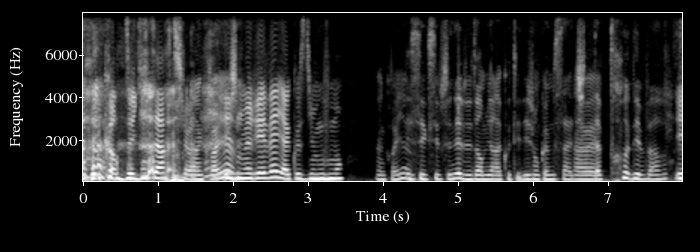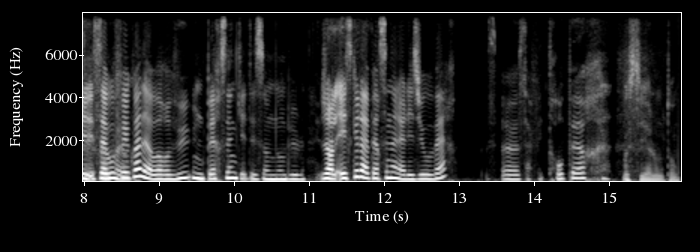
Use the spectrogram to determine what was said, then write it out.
c'est des cordes de guitare, tu vois. Et Incroyable. je me réveille à cause du mouvement. Incroyable. Et c'est exceptionnel de dormir à côté des gens comme ça. Tu Ah ouais. tapes trop des barres. Et ça vous fait quoi d'avoir vu une personne qui était somnambule? Genre, est-ce que la personne, elle a les yeux ouverts? Euh, ça fait trop peur. Moi, c'était il y a longtemps.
